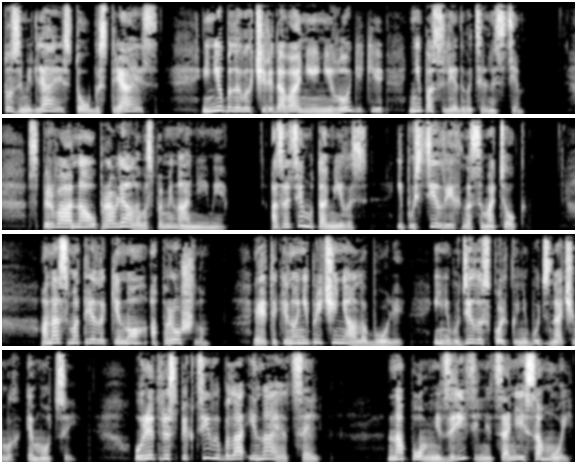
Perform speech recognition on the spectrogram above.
то замедляясь, то убыстряясь, и не было в их чередовании ни логики, ни последовательности. Сперва она управляла воспоминаниями, а затем утомилась и пустила их на самотек. Она смотрела кино о прошлом, и это кино не причиняло боли и не будило сколько-нибудь значимых эмоций. У ретроспективы была иная цель напомнить зрительнице о ней самой,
